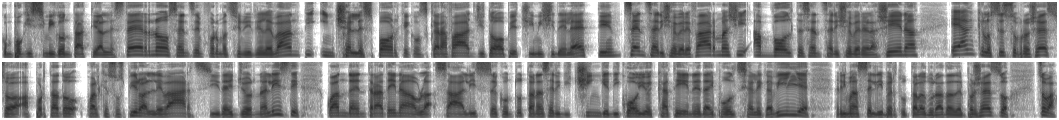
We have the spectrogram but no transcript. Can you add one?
con pochissimi contatti all'esterno, senza informazioni rilevanti, in celle sporche con scarafaggi, topi e cimici dei letti, senza ricevere farmaci, a volte senza ricevere la cena e anche lo stesso processo ha portato qualche sospiro a levarsi dai giornalisti quando è entrata in aula Salis con tutta una serie di cinghie di cuoio e catene dai polsi alle caviglie, rimaste lì per tutta la durata del processo. Insomma,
